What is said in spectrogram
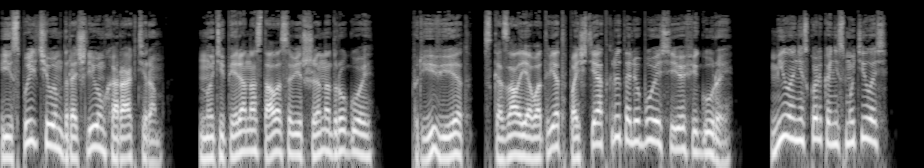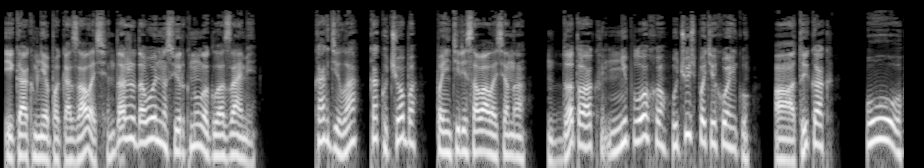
и вспыльчивым дрочливым характером. Но теперь она стала совершенно другой. «Привет», — сказал я в ответ, почти открыто любуясь ее фигурой. Мила нисколько не смутилась и, как мне показалось, даже довольно сверкнула глазами. «Как дела? Как учеба?» – поинтересовалась она. «Да так, неплохо, учусь потихоньку. А ты как?» «О,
